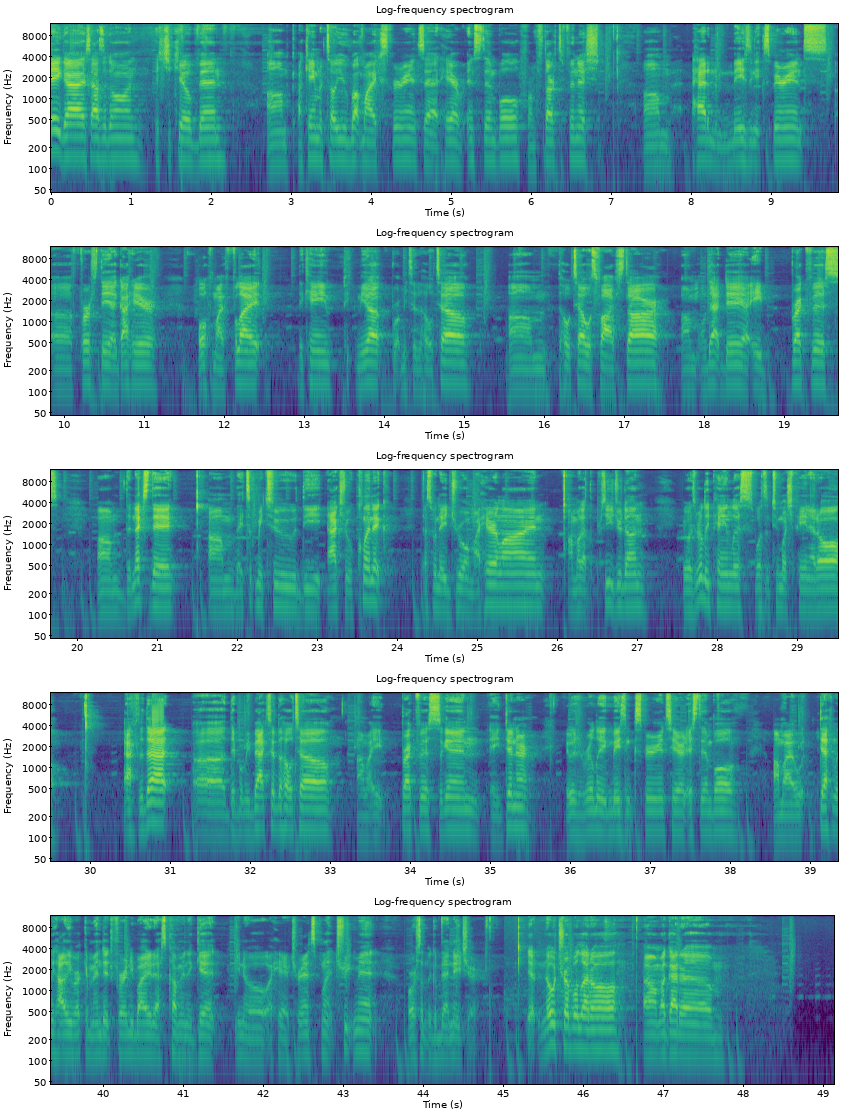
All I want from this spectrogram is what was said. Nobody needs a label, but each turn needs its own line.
Hey guys, how's it going? It's Shaquille Ben. Um, I came to tell you about my experience at Hair of Istanbul from start to finish. Um, I had an amazing experience. Uh, first day I got here off my flight, they came, picked me up, brought me to the hotel. Um, the hotel was five star. Um, on that day I ate breakfast. Um, the next day um, they took me to the actual clinic. That's when they drew on my hairline. I got the procedure done. It was really painless, wasn't too much pain at all. After that, uh, they brought me back to the hotel. Um, I ate breakfast again, ate dinner. It was a really amazing experience here at Istanbul. Um, I would definitely highly recommend it for anybody that's coming to get, you know, a hair transplant treatment or something of that nature. Yep, no trouble at all. Um, I got a, um,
